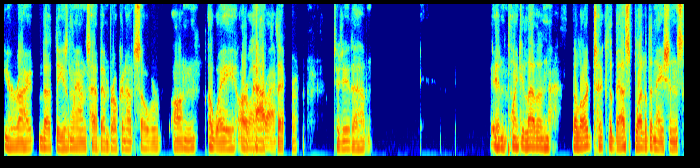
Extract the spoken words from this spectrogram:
you're right. But these lands have been broken up, so we're on a way, our path there to do that. In point 11, the Lord took the best blood of the nations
